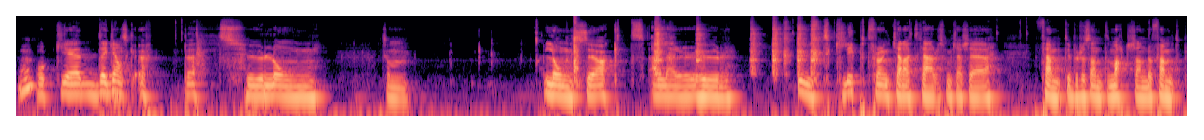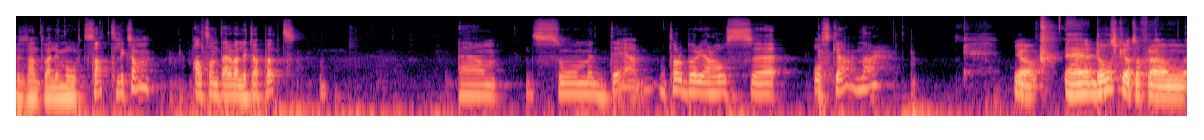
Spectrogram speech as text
Mm. Och eh, det är ganska öppet hur lång liksom, långsökt eller hur utklippt från en karaktär som kanske är 50% matchande och 50% väldigt motsatt liksom. Allt sånt där är väldigt öppet. Ehm, så med det tar och börjar hos uh, Oskar där. Ja, eh, då ska jag ta fram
